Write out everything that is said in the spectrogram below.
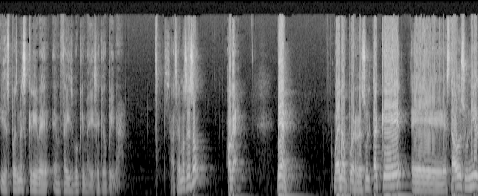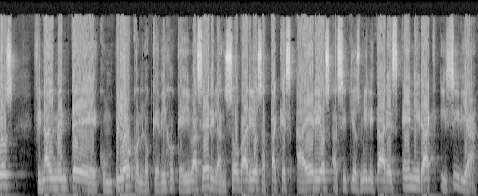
y después me escribe en Facebook y me dice qué opina. ¿Hacemos eso? Ok. Bien. Bueno, pues resulta que eh, Estados Unidos finalmente cumplió con lo que dijo que iba a hacer y lanzó varios ataques aéreos a sitios militares en Irak y Siria,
